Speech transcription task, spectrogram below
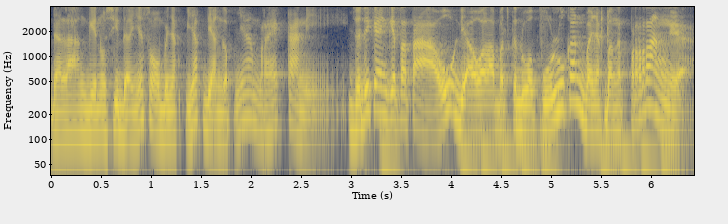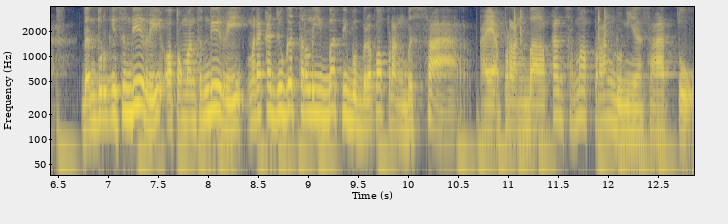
dalam genosidanya sama banyak pihak dianggapnya mereka nih. Jadi kayak yang kita tahu di awal abad ke-20 kan banyak banget perang ya. Dan Turki sendiri, Ottoman sendiri, mereka juga terlibat di beberapa perang besar. Kayak Perang Balkan sama Perang Dunia I.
